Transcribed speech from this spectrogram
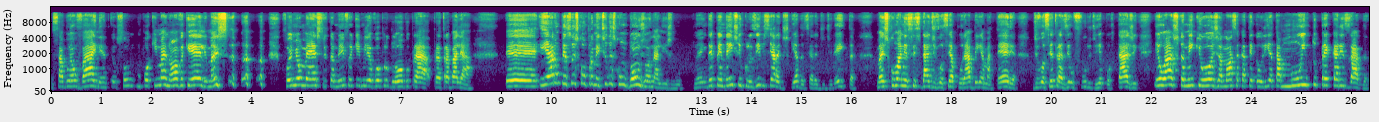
em Samuel Weiner. Eu sou um pouquinho mais nova que ele, mas foi meu mestre também, foi quem me levou para o Globo para trabalhar. É, e eram pessoas comprometidas com um bom jornalismo, né? independente, inclusive, se era de esquerda, se era de direita, mas com a necessidade de você apurar bem a matéria, de você trazer o furo de reportagem. Eu acho também que hoje a nossa categoria está muito precarizada,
